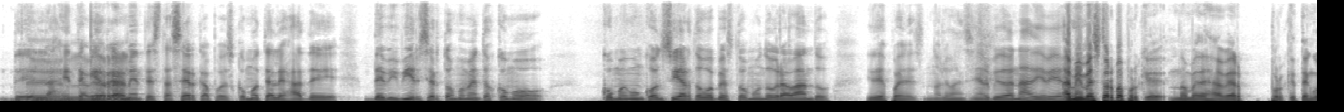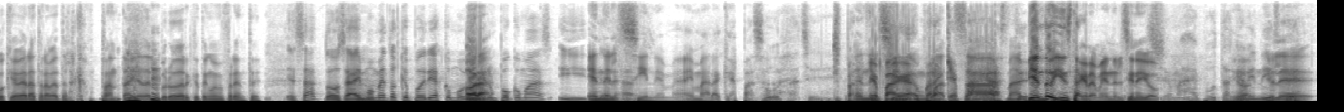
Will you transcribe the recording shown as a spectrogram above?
de, De la gente la que real. realmente está cerca, pues cómo te alejas de, de vivir ciertos momentos como, como en un concierto vos ves todo el mundo grabando y después no le vas a enseñar el video a nadie, viejo. A mí me estorba porque no me deja ver, porque tengo que ver a través de la pantalla del brother que tengo enfrente. Exacto, o sea, hay momentos que podrías como Ahora, vivir un poco más y... En el cine, ma, ay, Mara, ¿qué pasa? Puta, sí. ¿Para En qué el paga- cine, en para qué WhatsApp, pagaste? ma. Viendo Instagram en el cine, yo. Puta, ¿qué yo viniste? le.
